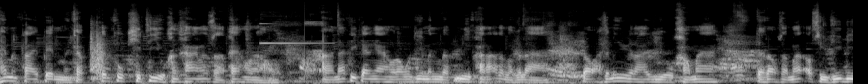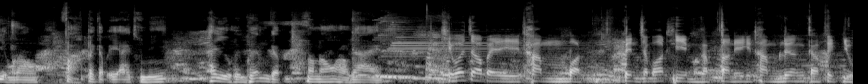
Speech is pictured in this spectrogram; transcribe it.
ให้มันกลายเป็นเหมือนกับเพื่อนคู่คิดที่อยู่ข้างๆนักศึกษาแพทย์ของเราหน้าที่การงานของเราบางทีมันแบบมีภาระตลอดเวลา เราอาจจะไม่มีเวลาอยู่เขามาก แต่เราสามารถเอาสิ่งที่ดีของเราฝากไปกับ AI ตัวนี้ ให้อยู่เป็นเพื่อนกับน้องๆของเราได้ คิดว่าจะเอาไปทำบอทเป็นเฉพาะทีมครับ ตอนนี้ทำเรื่องกราฟิกอยู่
